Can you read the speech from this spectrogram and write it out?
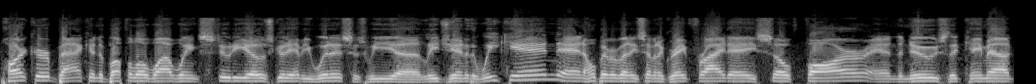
Parker back in the Buffalo Wild Wings studios. Good to have you with us as we uh, lead you into the weekend, and hope everybody's having a great Friday so far. And the news that came out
